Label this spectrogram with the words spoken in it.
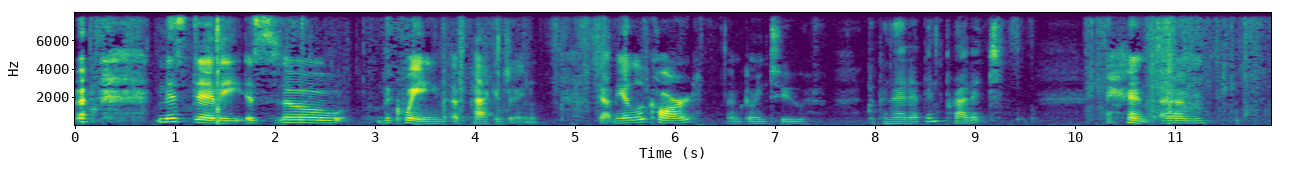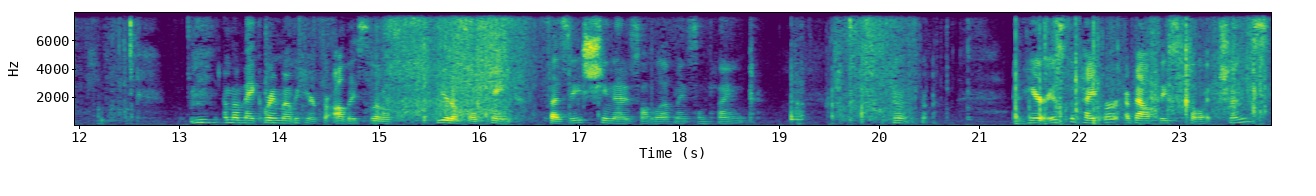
Miss Debbie is so the queen of packaging. Got me a little card. I'm going to open that up in private. And um, I'm going to make room over here for all these little beautiful pink fuzzies. She knows I love me some pink. And here is the paper about these collections.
